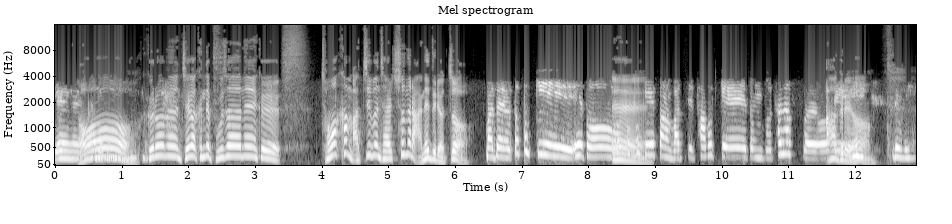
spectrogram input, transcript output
여행을 가게 어. 그러면 제가 근데 부산에 그, 정확한 맛집은 잘 추천을 안 해드렸죠? 맞아요. 떡볶이 해서 네. 떡볶이 했던 맛집 다섯 개 정도 찾았어요. 아, 네. 그래요? 네네.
